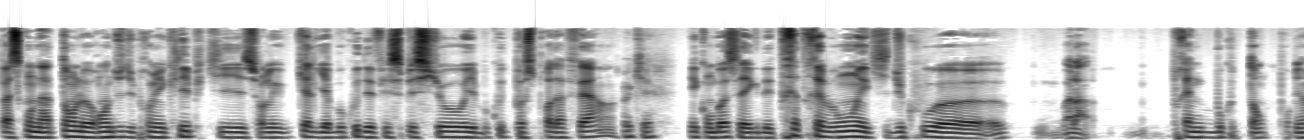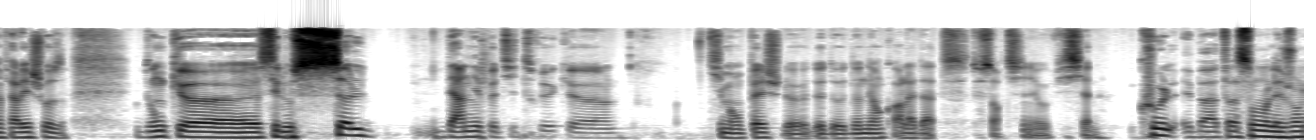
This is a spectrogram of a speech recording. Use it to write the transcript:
Parce qu'on attend le rendu du premier clip qui sur lequel il y a beaucoup d'effets spéciaux, il y a beaucoup de post-prod à faire Ok. et qu'on bosse avec des très très bons et qui du coup euh, voilà, prennent beaucoup de temps pour bien faire les choses. Donc euh, c'est le seul dernier petit truc euh, qui m'empêche de, de, de donner encore la date de sortie officielle. Cool. Et bah de toute façon, les gens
